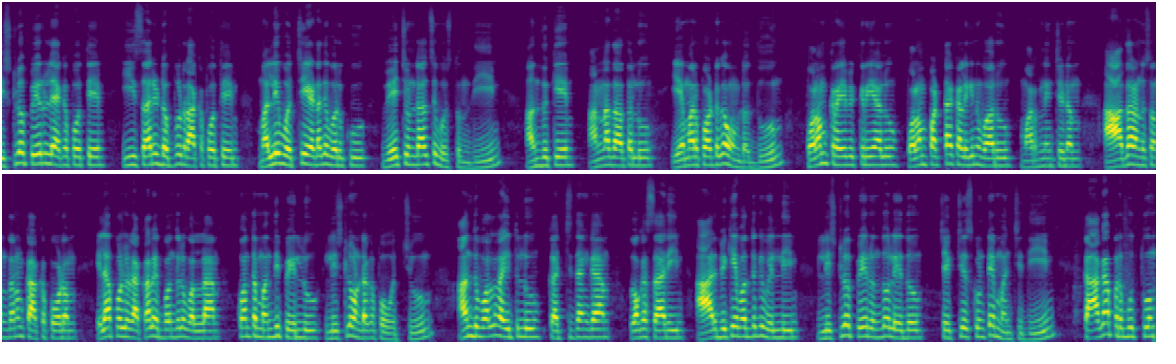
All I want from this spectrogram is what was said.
లిస్టులో పేరు లేకపోతే ఈసారి డబ్బులు రాకపోతే మళ్ళీ వచ్చే ఏడాది వరకు వేచి ఉండాల్సి వస్తుంది. అందుకే అన్నదాతలు ఏమరపాటుగా ఉండొద్దు. పొలం క్రయ విక్రయాలు పొలం పట్టా కలిగిన వారు మరణించడం ఆధార్ అనుసంధానం కాకపోవడం ఇలా పలు రకాల ఇబ్బందుల వల్ల కొంతమంది పేర్లు లిస్టులో ఉండకపోవచ్చు. అందువల్ల రైతులు ఖచ్చితంగా ఒకసారి ఆర్బీకే వద్దకు వెళ్ళి లిస్టులో పేరు ఉందో లేదో చెక్ చేసుకుంటే మంచిది. కాగా ప్రభుత్వం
